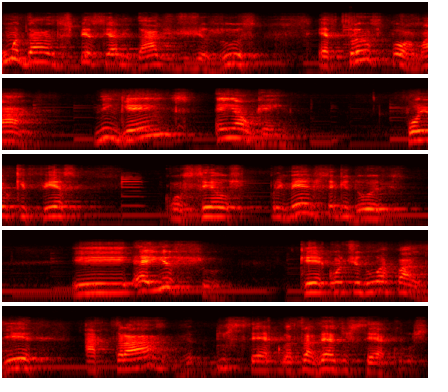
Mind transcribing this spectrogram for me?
uma das especialidades de Jesus é transformar ninguém em alguém. Foi o que fez com seus primeiros seguidores. E é isso que continua a fazer atrás do século, através dos séculos.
